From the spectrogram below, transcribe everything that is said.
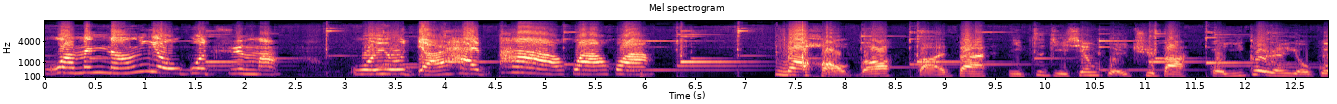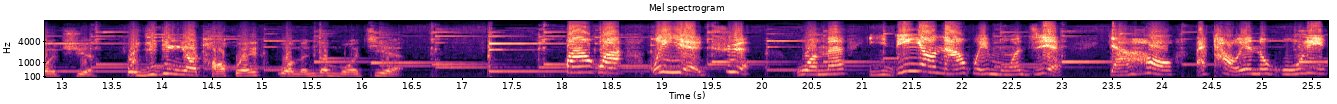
我们能游过去吗？我有点害怕，花花。那好吧。白白，你自己先回去吧，我一个人游过去。我一定要讨回我们的魔戒。花花，我也去，我们一定要拿回魔戒，然后把讨厌的狐狸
